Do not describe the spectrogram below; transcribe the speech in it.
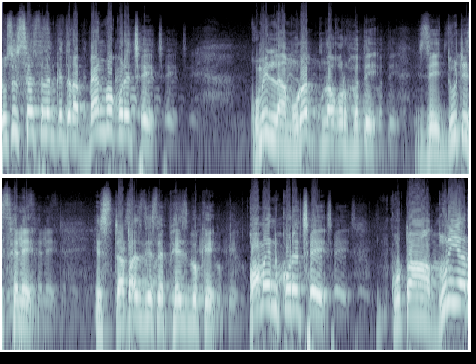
রসুলামকে যারা ব্যঙ্গ করেছে। কুমিল্লা মুরাদনগর হতে যে দুটি ছেলে স্ট্যাটাস দিয়েছে ফেসবুকে, কমেন্ট করেছে, গোটা দুনিয়ার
